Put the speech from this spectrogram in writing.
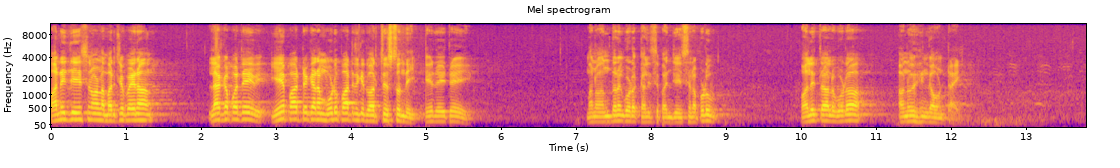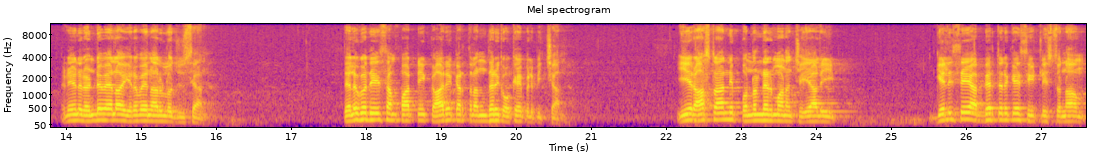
పని చేసిన వాళ్ళని మర్చిపోయినా లేకపోతే ఏ పార్టీకైనా మూడు పార్టీలకి ఇది వర్తిస్తుంది. ఏదైతే మనం అందరం కూడా కలిసి పనిచేసినప్పుడు ఫలితాలు కూడా అనూహ్యంగా ఉంటాయి. నేను రెండు వేల ఇరవై నాలుగులో చూశాను. తెలుగుదేశం పార్టీ కార్యకర్తలందరికీ ఒకే పిలిపించాను. ఈ రాష్ట్రాన్ని పునర్నిర్మాణం చేయాలి. గెలిచే అభ్యర్థులకే సీట్లు ఇస్తున్నాం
